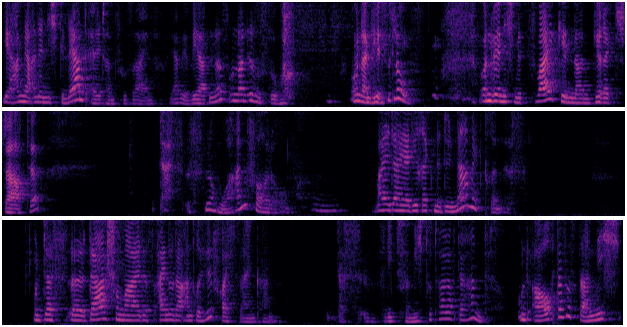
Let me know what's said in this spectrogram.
wir haben ja alle nicht gelernt, Eltern zu sein. Ja, wir werden es und dann ist es so. Und dann geht es los. Und wenn ich mit zwei Kindern direkt starte, das ist eine hohe Anforderung, weil da ja direkt eine Dynamik drin ist. Und dass äh, da schon mal das ein oder andere hilfreich sein kann, das liegt für mich total auf der Hand. Und auch, dass es dann nicht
